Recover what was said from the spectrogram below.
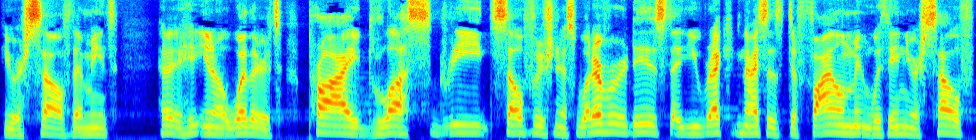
yourself. That means, you know, whether it's pride, lust, greed, selfishness, whatever it is that you recognize as defilement within yourself,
